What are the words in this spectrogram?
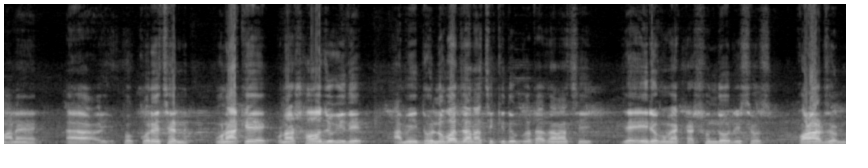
মানে করেছেন, ওনাকে, ওনার সহযোগীদের আমি ধন্যবাদ জানাচ্ছি, কৃতজ্ঞতা জানাচ্ছি যে এইরকম একটা সুন্দর রিসোর্স করার জন্য।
